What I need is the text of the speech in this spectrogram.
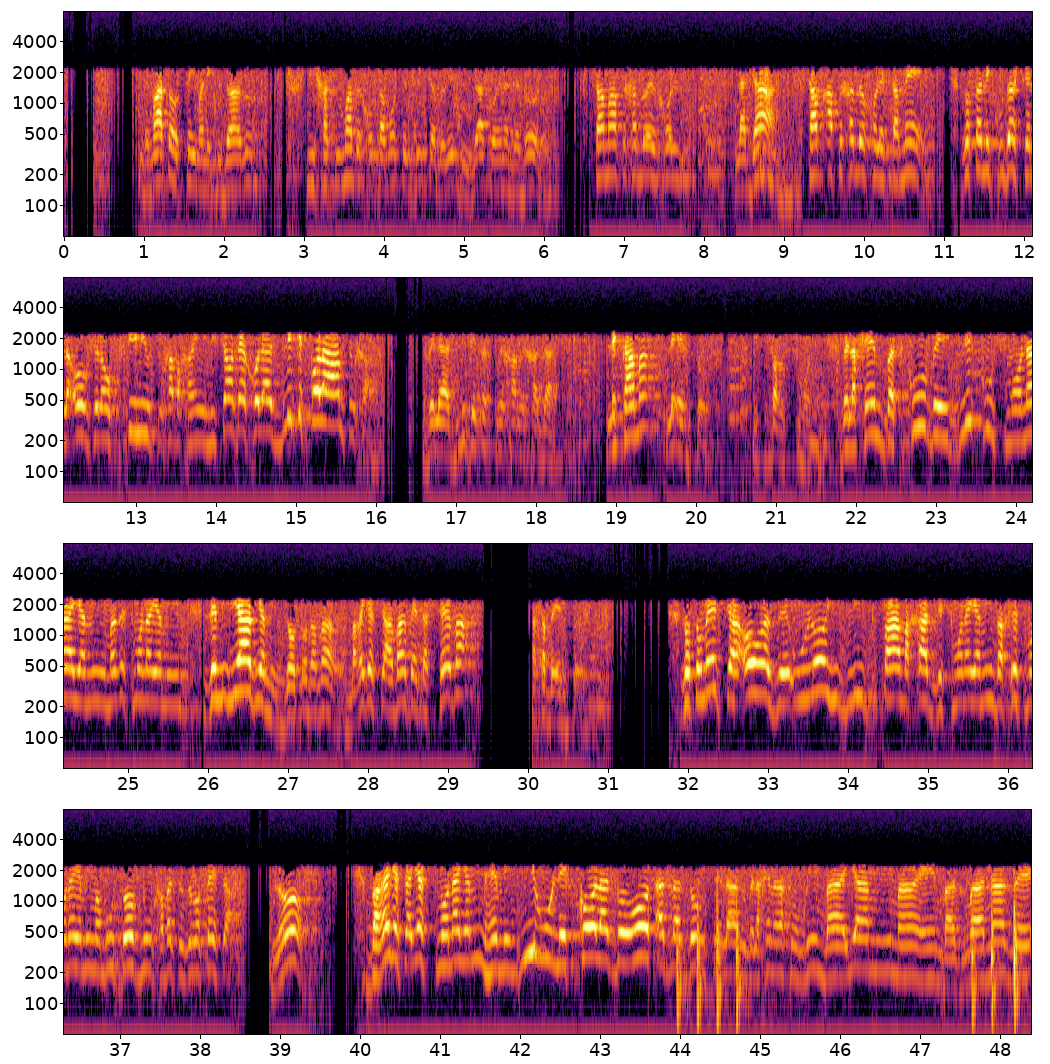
ומה אתה עושה עם הנקודה הזאת? היא חתומה בחותמו של קודשא בריחו, זה הכהן הגדול. שם אף אחד לא יכול לגעת, שם אף אחד לא יכול לטמא. זאת הנקודה של האור, של האופטימיות שלך בחיים. משם אתה יכול להדליק את כל העם שלך ולהדליק את עצמך מחדש. לכמה? לאינסוף. מספר שמונה. ולכן בדקו והדליקו שמונה ימים. מה זה שמונה ימים? זה מיליארד ימים, זה אותו דבר. ברגע שעברת את השבע, אתה באינסוף. זאת אומרת שהאור הזה הוא לא הדליק פעם אחת בשמונה ימים ואחרי שמונה ימים אמרו טוב נו חבל שזה לא תשע. לא. ברגע שהיה שמונה ימים הם העירו לכל הדורות עד לדור שלנו ולכן אנחנו אומרים בימים ההם בזמן הזה.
